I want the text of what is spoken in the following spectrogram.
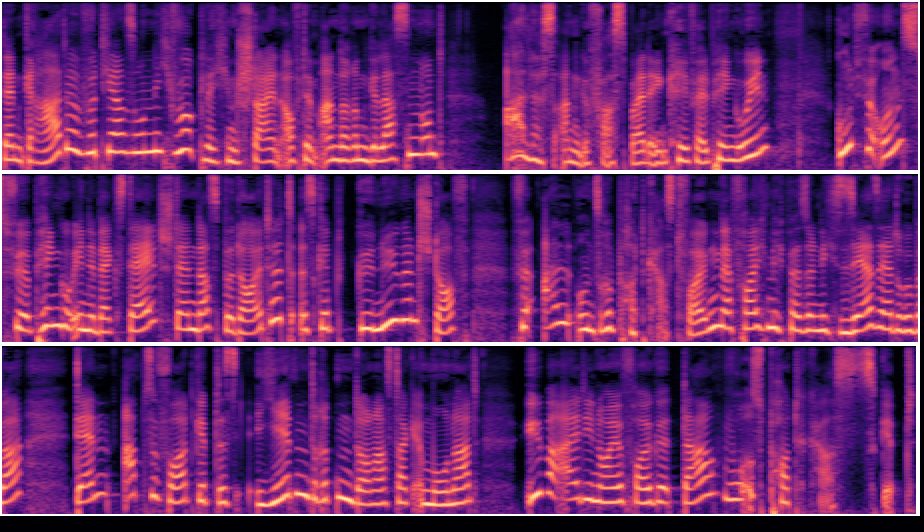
Denn gerade wird ja so nicht wirklich ein Stein auf dem anderen gelassen und alles angefasst bei den Krefeld Pinguinen. Gut für uns, für Pinguine Backstage, denn das bedeutet, es gibt genügend Stoff für all unsere Podcast-Folgen. Da freue ich mich persönlich sehr, sehr drüber, denn ab sofort gibt es jeden dritten Donnerstag im Monat überall die neue Folge, da wo es Podcasts gibt.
